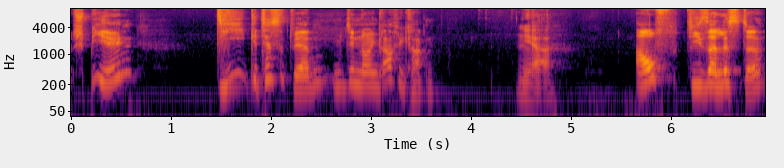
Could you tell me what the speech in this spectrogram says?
Spielen, die getestet werden mit den neuen Grafikkarten. Ja. Auf dieser Liste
